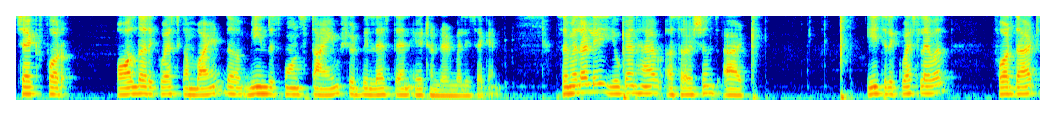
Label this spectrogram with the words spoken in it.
check for all the requests combined. The mean response time should be less than 800 millisecond similarly you can have assertions at each request level. For that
